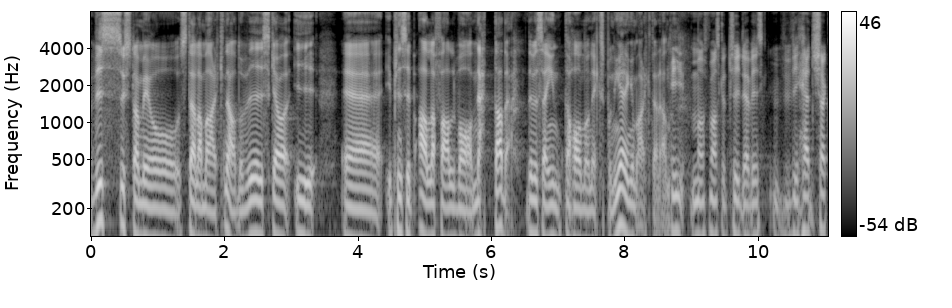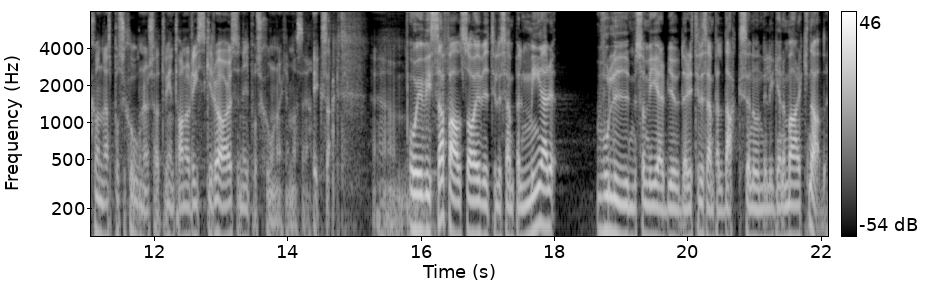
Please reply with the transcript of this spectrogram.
vi sysslar med att ställa marknad och vi ska i eh, i princip alla fall vara nettade, det vill säga inte ha någon exponering i marknaden. i, man ska tydliga, vi, vi hedgar kundernas positioner så att vi inte har någon risk i rörelsen i positionerna kan man säga. Exakt. Ehm, Och i vissa fall så har vi till exempel mer volym som vi erbjuder i till exempel DAX en underliggande marknad.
